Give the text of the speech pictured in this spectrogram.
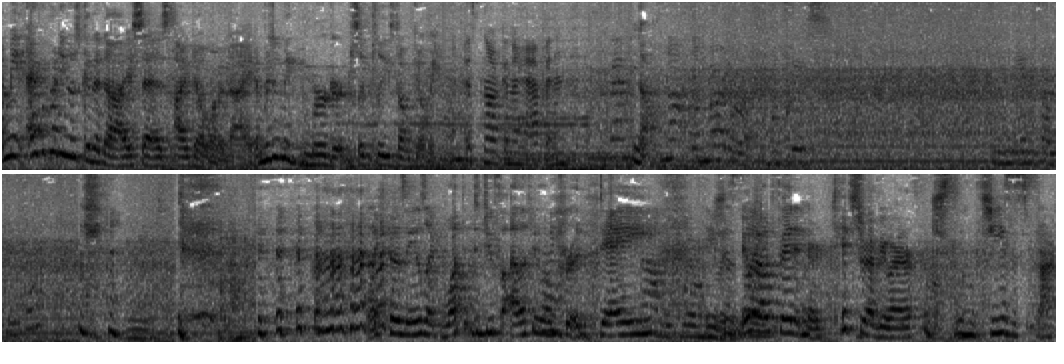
I mean, everybody who's gonna die says, "I don't want to die." I'm just gonna be murdered. It's like, please don't kill me. It's not gonna happen. No. Not the murderer. What's this? You princess? Like, because he was like, "What did you? Fi- I left you alone for a day. Found this will. You have a Just new like- outfit, and your tits are everywhere." Just- Jesus fuck,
